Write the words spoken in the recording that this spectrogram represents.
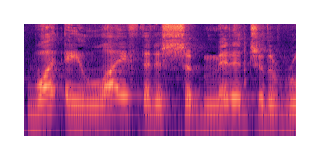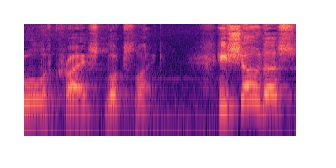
what a life that is submitted to the rule of Christ looks like. He showed us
